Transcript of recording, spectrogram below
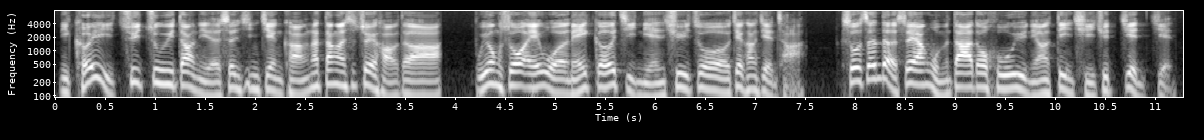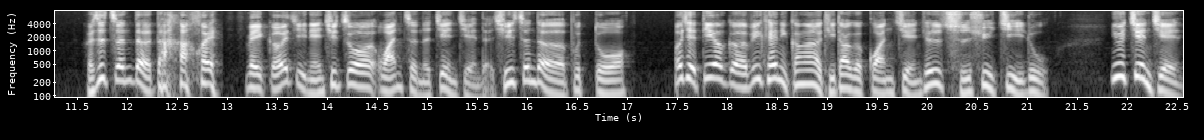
你可以去注意到你的身心健康，那当然是最好的啊。不用说，诶，我每隔几年去做健康检查。说真的，虽然我们大家都呼吁你要定期去健检，可是真的大家会每隔几年去做完整的健检的，其实真的不多。而且第二个，VK，你刚刚有提到一个关键，就是持续记录，因为健检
